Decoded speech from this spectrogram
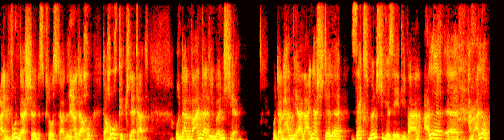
ein wunderschönes Kloster. Da sind ja. wir da, da hochgeklettert. Und dann waren da die Mönche. Und dann haben wir an einer Stelle sechs Mönche gesehen, die waren alle, äh, haben alle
